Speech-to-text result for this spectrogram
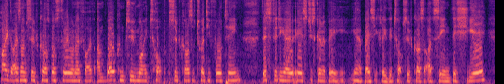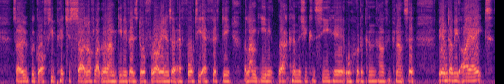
Hi guys, I'm SupercarsBoss3105 and welcome to my top supercars of 2014. This video is just going to be, yeah, basically the top supercars that I've seen this year. So we've got a few pictures starting off like the Lamborghini Aventador, Ferrari Enzo F40, F50, the Lamborghini Huracan as you can see here, or Huracan, however you pronounce it, BMW i8,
